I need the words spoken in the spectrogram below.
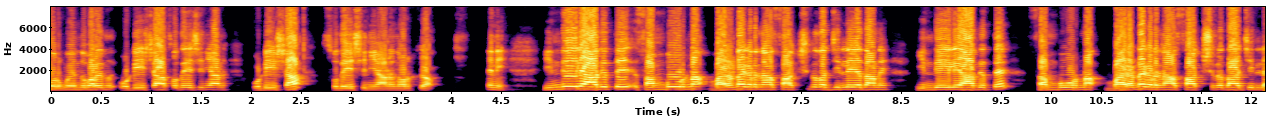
മുർമു എന്ന് പറയുന്നത് ഒഡീഷ സ്വദേശിനിയാണ്. ഒഡീഷ സ്വദേശിനിയാണെന്ന് ഓർക്കുക. ഇനി ഇന്ത്യയിലെ ആദ്യത്തെ സമ്പൂർണ ഭരണഘടനാ സാക്ഷരത ജില്ല ഏതാണ്? ഇന്ത്യയിലെ ആദ്യത്തെ സമ്പൂർണ ഭരണഘടനാ സാക്ഷരതാ ജില്ല.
